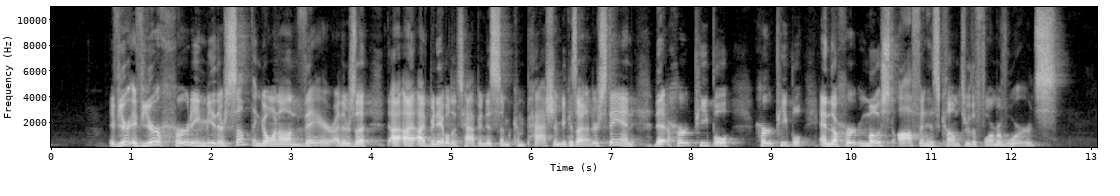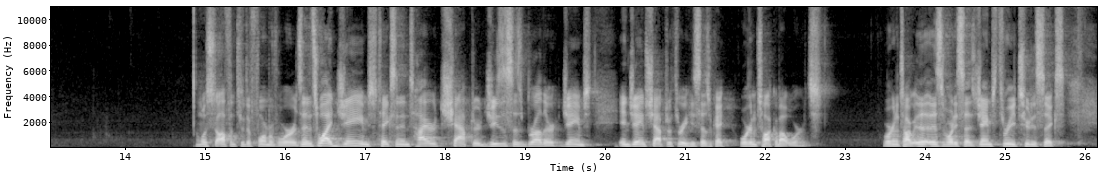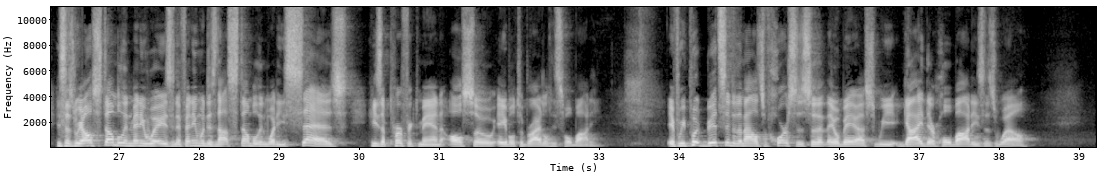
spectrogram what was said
If you're, if you're hurting me, there's something going on there. There's a, I, I've been able to tap into some compassion because I understand that hurt people hurt people. And the hurt most often has come through the form of words most often through the form of words. And it's why James takes an entire chapter, Jesus' brother, James, in James chapter 3, he says, okay, we're going to talk about words. We're going to talk, this is what he says, James 3, 2 to 6. He says, We all stumble in many ways, and if anyone does not stumble in what he says, he's a perfect man, also able to bridle his whole body. If we put bits into the mouths of horses so that they obey us, we guide their whole bodies as well.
